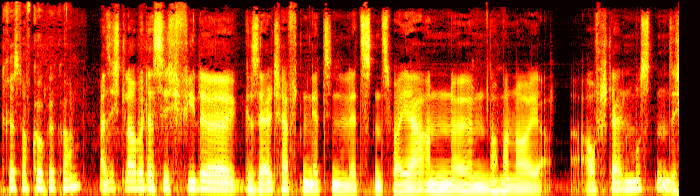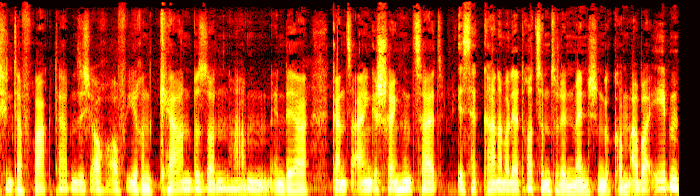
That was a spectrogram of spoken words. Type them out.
Christoph Kuckelkorn? Also ich glaube, dass sich viele Gesellschaften jetzt in den letzten zwei Jahren äh, nochmal neu aufstellen mussten, sich hinterfragt haben, sich auch auf ihren Kern besonnen haben. In der ganz eingeschränkten Zeit ist der Karneval ja trotzdem zu den Menschen gekommen, aber eben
